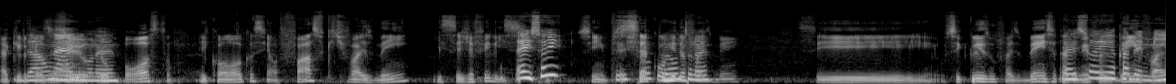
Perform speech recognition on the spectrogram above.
Aquilo que às um vezes eu, ânimo, né? eu posto e coloco assim, ó, faça o que te faz bem e seja feliz. É isso aí. Simples. Se a corrida pronto, faz né? bem, se o ciclismo faz bem, se a É academia isso aí, faz bem, academia, vai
